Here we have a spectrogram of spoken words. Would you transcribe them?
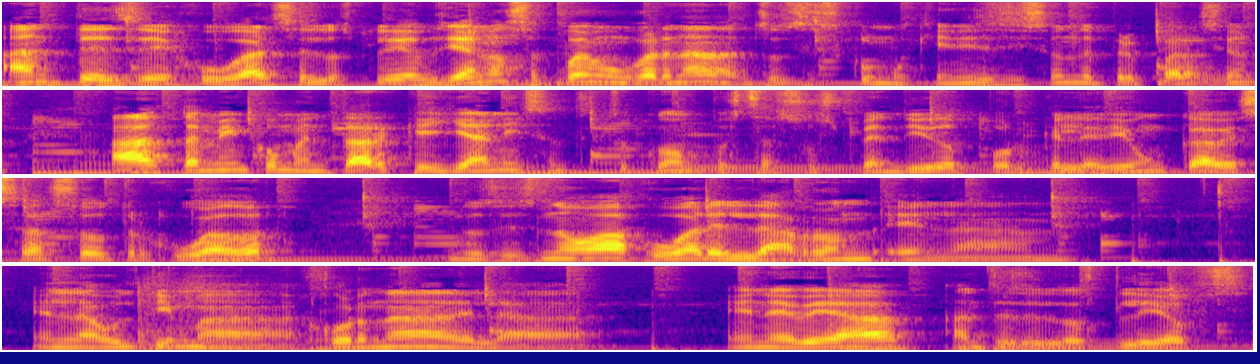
antes de jugarse los playoffs. Ya no se puede mover nada, entonces como quien dice, si son de preparación. Ah, también comentar que Giannis Antetokounmpo está suspendido porque le dio un cabezazo a otro jugador. Entonces no va a jugar en la, en la, en la última jornada de la NBA antes de los playoffs.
